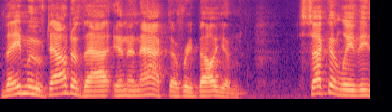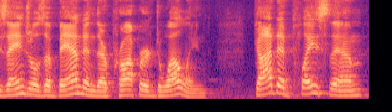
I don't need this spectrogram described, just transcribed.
They moved out of that in an act of rebellion. Secondly, these angels abandoned their proper dwelling. God had placed them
